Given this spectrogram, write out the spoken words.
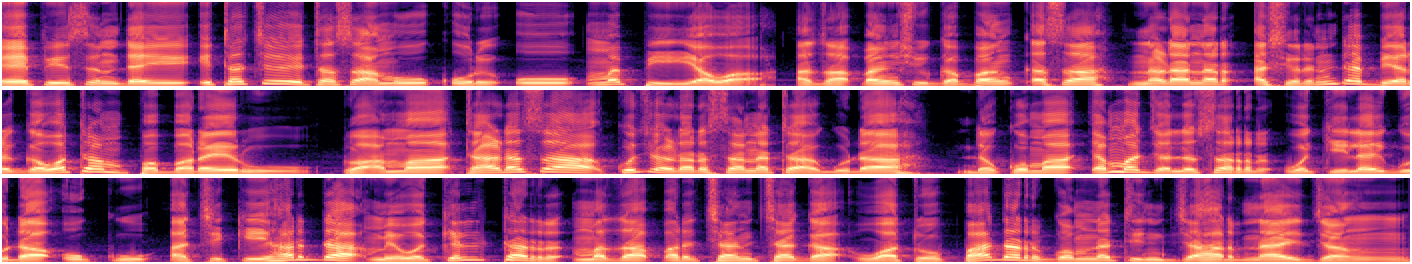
APC dai ita ce ta samu ƙuri'u mafi yawa a zaɓen shugaban ƙasa na ranar 25 ga watan Fabrairu, to amma ta rasa kujerar sanata guda da kuma 'yan majalisar wakilai guda uku a ciki har da mai wakiltar mazaɓar Cancaga wato fadar gwamnatin jihar Niger.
